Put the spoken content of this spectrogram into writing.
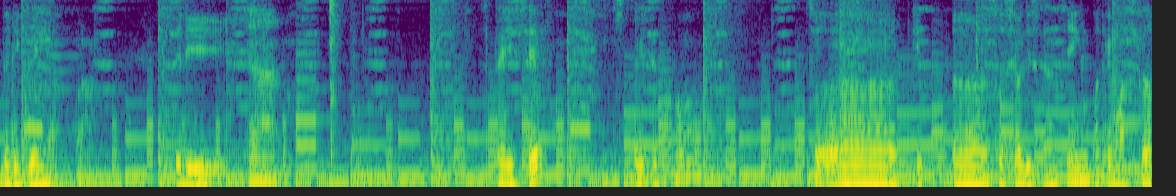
dari gue nya apa. Jadi ya stay safe stay at home. So, uh, keep uh, social distancing pakai masker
